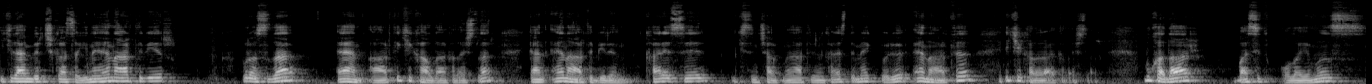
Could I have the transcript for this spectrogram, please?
2'den 1 çıkarsa yine n artı 1. Burası da n artı 2 kaldı arkadaşlar. Yani n artı 1'in karesi ikisini çarpma n artı 1'in karesi demek bölü n artı 2 kalır arkadaşlar. Bu kadar basit olayımız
